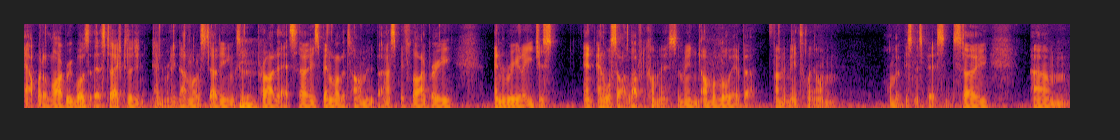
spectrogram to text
out what a library was at that stage because I didn't, hadn't really done a lot of studying sort of mm. prior to that. So I spent a lot of time in the Barr Smith Library, and really just, and, and also I loved commerce. I mean, I'm a lawyer, but fundamentally I'm I'm a business person. So um,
